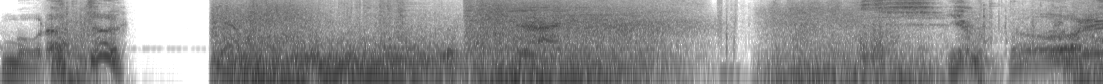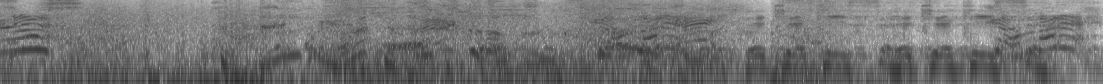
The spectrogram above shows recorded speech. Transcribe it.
もらった俺敵役一斉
